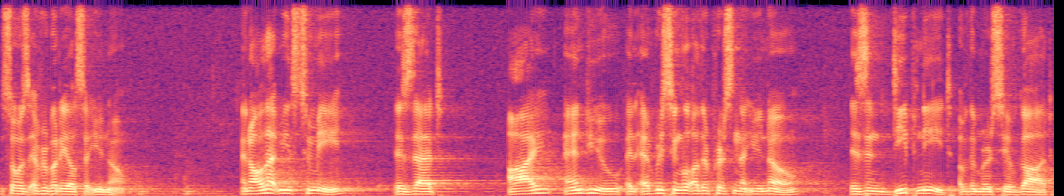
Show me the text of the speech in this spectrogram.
So is everybody else that you know. And all that means to me is that I and you and every single other person that you know is in deep need of the mercy of God.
